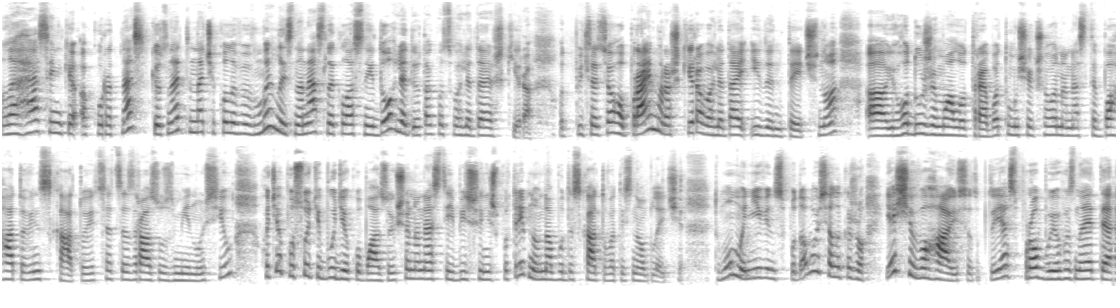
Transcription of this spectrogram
легесеньке, акуратнесеньке. От знаєте, наче коли ви вмились, нанесли класний догляд, і отак вас виглядає шкіра. От після цього праймера шкіра виглядає ідентично. Його дуже мало треба, тому що якщо його нанести багато, він скатується. Це зразу з мінусів. Хоча, по суті, будь-яку базу, якщо нанести її більше, ніж потрібно, вона буде скатуватись на обличчі. Тому мені він сподобався, але кажу, я ще вагаюся. Тобто я спробую його, знаєте,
